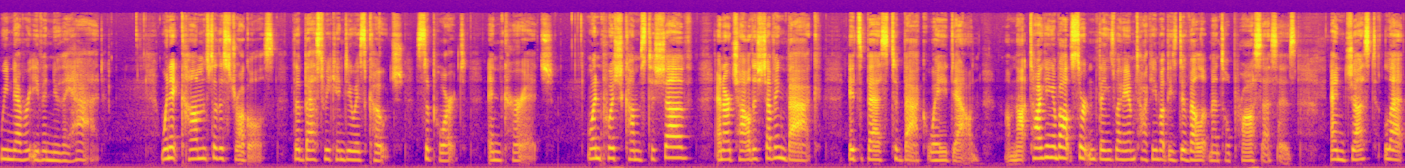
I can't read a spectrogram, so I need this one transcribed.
we never even knew they had. When it comes to the struggles, the best we can do is coach, support, encourage. When push comes to shove and our child is shoving back, it's best to back way down. I'm not talking about certain things, but I am talking about these developmental processes. And just let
